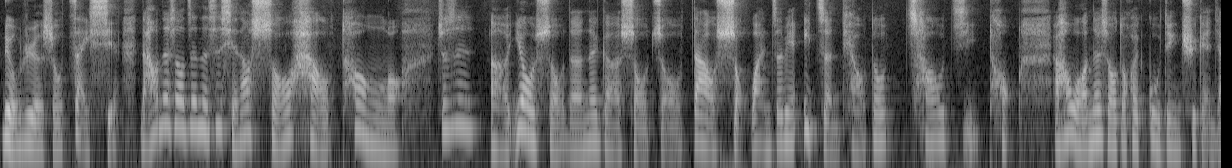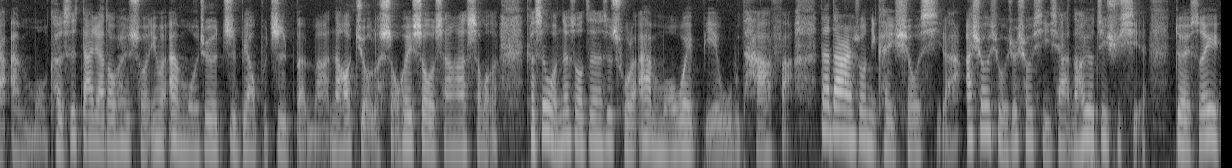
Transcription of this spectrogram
六日的时候再写。然后那时候真的是写到手好痛哦。就是呃右手的那个手肘到手腕这边一整条都超级痛，然后我那时候都会固定去给人家按摩，可是大家都会说，因为按摩就是治标不治本嘛，然后久了手会受伤啊什么的。可是我那时候真的是除了按摩，为别无他他法。那当然说你可以休息啦，啊休息我就休息一下，然后又继续写。对，所以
